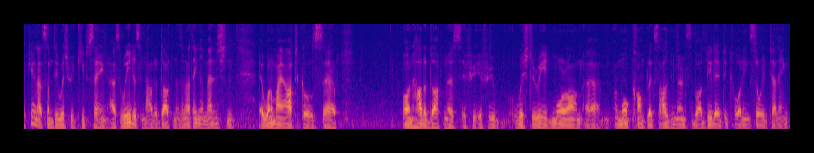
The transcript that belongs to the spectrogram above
Okay, that's something which we keep saying as readers in Heart of Darkness. And I think I mentioned uh, one of my articles uh, on Heart of Darkness if you, if you wish to read more on uh, more complex arguments about delayed decoding, storytelling,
